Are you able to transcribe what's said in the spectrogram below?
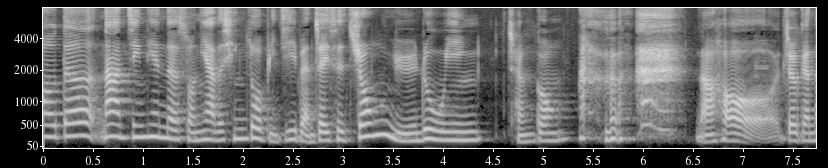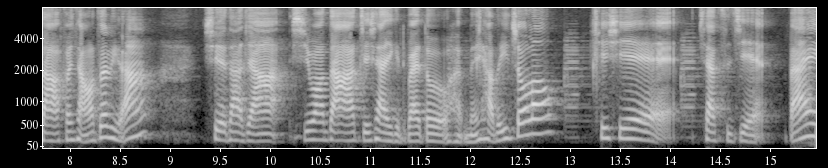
好的，那今天的索尼娅的星座笔记本这一次终于录音成功，然后就跟大家分享到这里啦，谢谢大家，希望大家接下来一个礼拜都有很美好的一周喽，谢谢，下次见，拜。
